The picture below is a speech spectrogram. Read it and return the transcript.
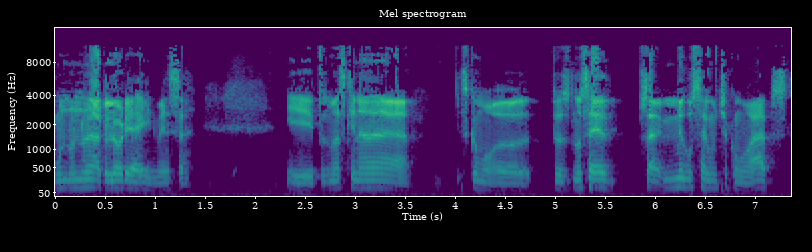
una gloria inmensa. Y pues más que nada, es como, pues no sé, o sea, me gusta mucho como, pues,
